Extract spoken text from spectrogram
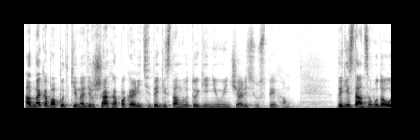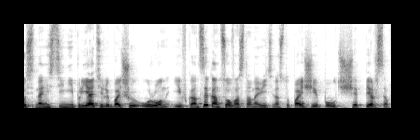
Однако попытки Надиршаха покорить Дагестан в итоге не увенчались успехом. Дагестанцам удалось нанести неприятелю большой урон и в конце концов остановить наступающие полчища персов.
